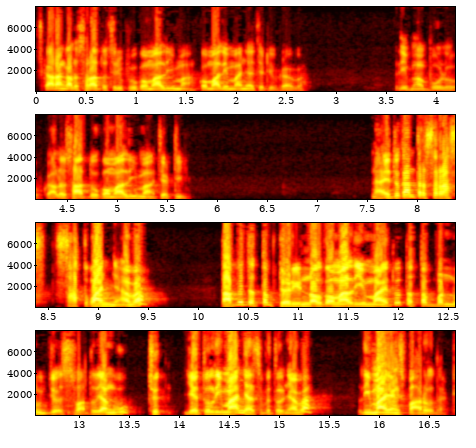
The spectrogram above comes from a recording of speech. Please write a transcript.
Sekarang kalau 100 ribu koma lima, koma limanya jadi berapa? 50. Kalau 1,5 jadi. Nah itu kan terserah satuannya apa? Tapi tetap dari 0,5 itu tetap menunjuk sesuatu yang wujud. Yaitu limanya sebetulnya apa? Lima yang separuh tadi.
